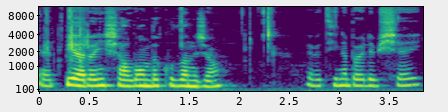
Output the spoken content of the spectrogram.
Evet bir ara inşallah onu da kullanacağım. Evet yine böyle bir şey.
